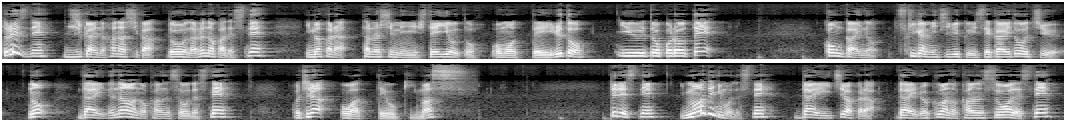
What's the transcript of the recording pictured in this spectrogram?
とりあえずね、次回の話がどうなるのかですね、今から楽しみにしていようと思っているというところで、今回の月が導く異世界道中の第7話の感想ですね。こちら終わっておきます。でですね、今までにもですね、第1話から第6話の感想はですね、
